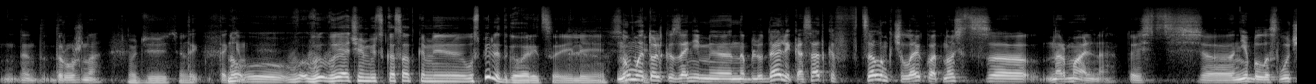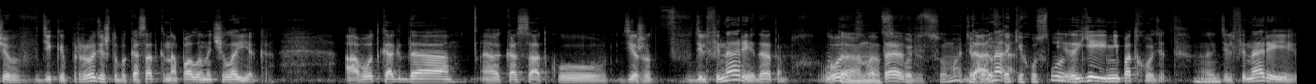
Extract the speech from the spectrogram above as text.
дружно. Удивительно. Так, таким... Ну, вы, вы о чем-нибудь с касатками успели договориться? Или ну, мы только за ними наблюдали. Касатка в целом к человеку относится нормально. То есть, э, не было случаев в дикой природе, чтобы касатка напала на человека. А вот когда э, касатку держат в дельфинарии, да, там ловят, да, хватают. Она сходит с ума, тем да, она, в таких условиях. Ей не подходит mm-hmm. дельфинарий,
